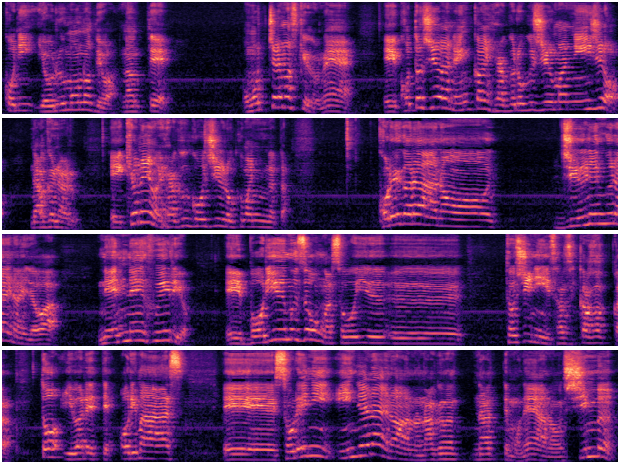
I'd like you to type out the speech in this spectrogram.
こによるものではなんて思っちゃいますけどね。えー、今年は年間160万人以上亡くなる。えー、去年は156万人になった。これから、あのー、10年ぐらいの間は年々増えるよ。えボリュームゾーンがそういう、う年に差し掛かっからと言われております。え、それにいいんじゃないの？あの、亡くなってもね、あの、新聞、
